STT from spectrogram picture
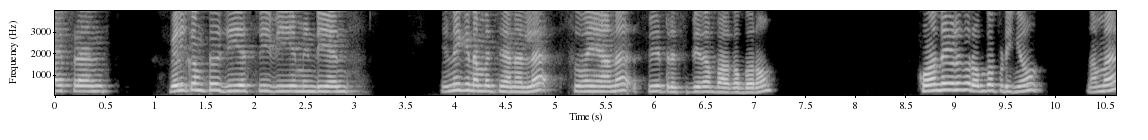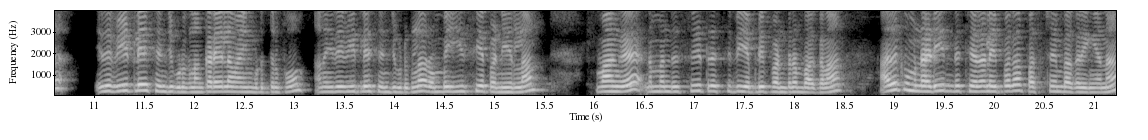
Hi friends welcome to GSV VM Indians இன்றைக்கி நம்ம சேனலில் சுவையான ஸ்வீட் ரெசிபி தான் பார்க்க போகிறோம் குழந்தைகளுக்கு ரொம்ப பிடிக்கும். நம்ம இதை வீட்டிலேயே செஞ்சு கொடுக்கலாம். கடையில் வாங்கி கொடுத்துருப்போம். ஆனால் இதை வீட்டிலேயே செஞ்சு கொடுக்கலாம். ரொம்ப ஈஸியாக பண்ணிடலாம் வாங்க நம்ம இந்த ஸ்வீட் ரெசிபி எப்படி பண்ணுறோம் பார்க்கலாம். அதுக்கு முன்னாடி இந்த சேனலை இப்போ தான் ஃபஸ்ட் டைம் பார்க்குறீங்கன்னா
